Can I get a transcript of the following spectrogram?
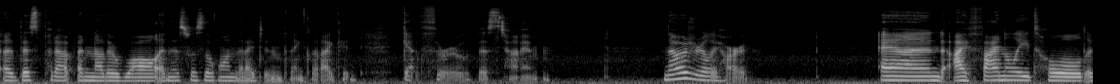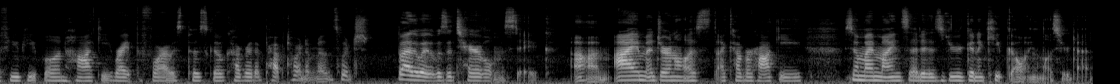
uh, this put up another wall, and this was the one that I didn't think that I could get through this time. And that was really hard. And I finally told a few people in hockey right before I was supposed to go cover the prep tournaments, which, by the way, was a terrible mistake. Um, I'm a journalist, I cover hockey, so my mindset is you're going to keep going unless you're dead.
